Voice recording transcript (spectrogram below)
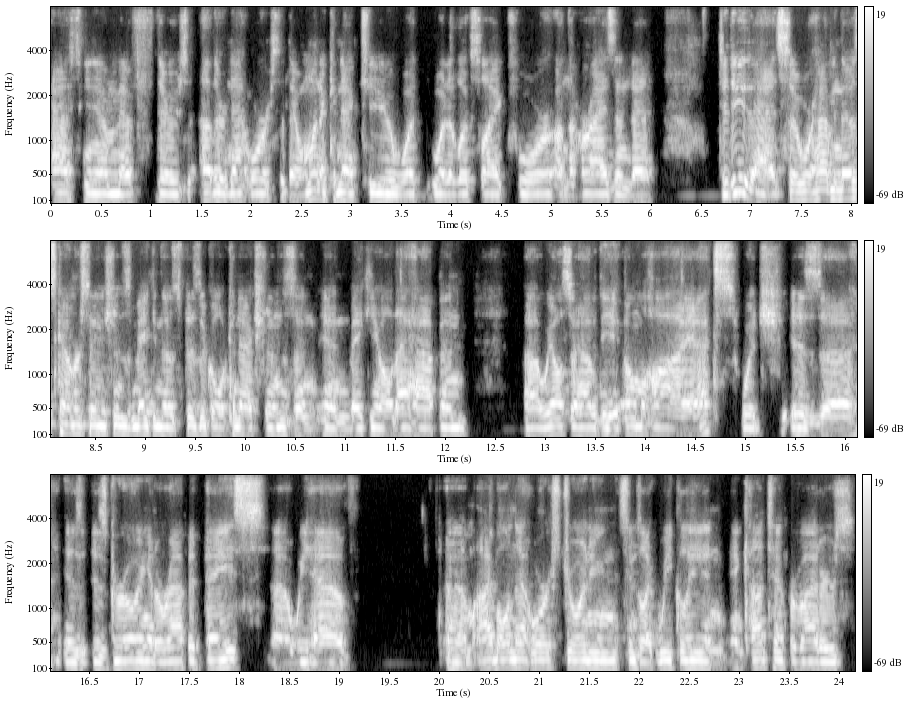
asking them if there's other networks that they want to connect to, what, what it looks like for on the horizon to, to do that. So we're having those conversations, making those physical connections and, and making all that happen. Uh, we also have the Omaha IX, which is, uh, is, is growing at a rapid pace. Uh, we have um, eyeball networks joining, seems like weekly, and, and content providers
